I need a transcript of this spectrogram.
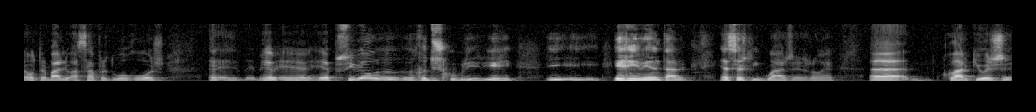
ao trabalho, à safra do arroz, é, é, é, possível eh, redescobrir e, e, e, reinventar essas linguagens, não é? Ah, claro que hoje,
